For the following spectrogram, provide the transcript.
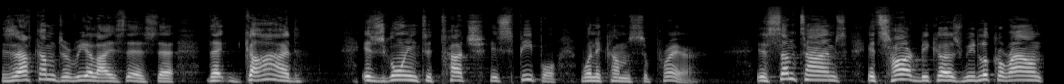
"He said I've come to realize this that that God is going to touch his people when it comes to prayer. Is sometimes it's hard because we look around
